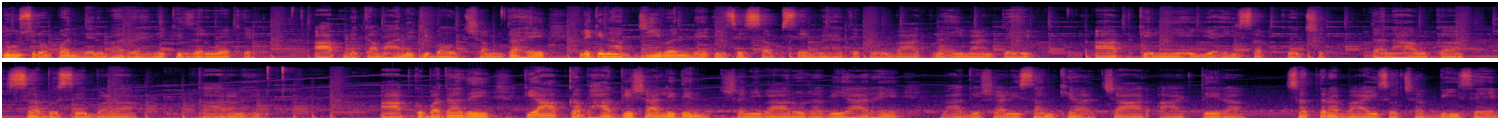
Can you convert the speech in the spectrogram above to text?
दूसरों पर निर्भर रहने की ज़रूरत है। आप में कमाने की बहुत क्षमता है, लेकिन आप जीवन में इसे सबसे महत्वपूर्ण बात नहीं मानते हैं। आपके लिए यही सब कुछ तनाव का सबसे बड़ा कारण है। आपको बता दें कि आपका भाग्यशाली दिन शनिवार और रविवार है। भाग्यशाली संख्या चार, आठ, तेरह। सत्रह बाईस और छब्बीस है।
